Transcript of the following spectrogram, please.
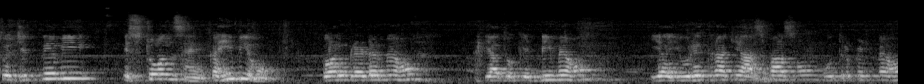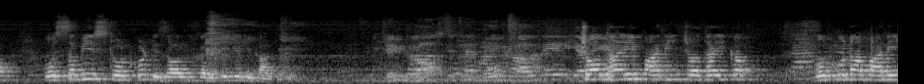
तो जितने भी स्टोन्स हैं कहीं भी हों गॉल ब्रेडर में हो या तो किडनी में हो या यूरेथ्रा के आसपास हो, मूत्रपिंड में हो, वो सभी स्टोन को डिसॉल्व करके ये निकालती है। चौथाई पानी, चौथाई कप, गुनगुना पानी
